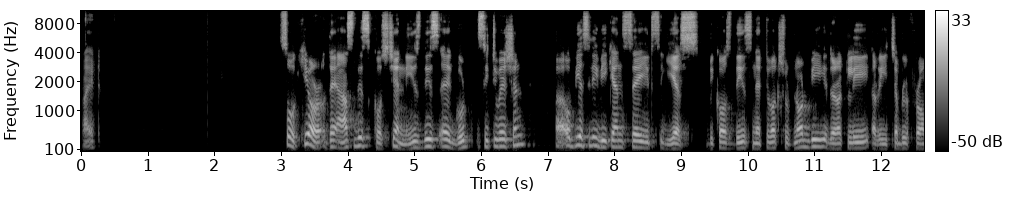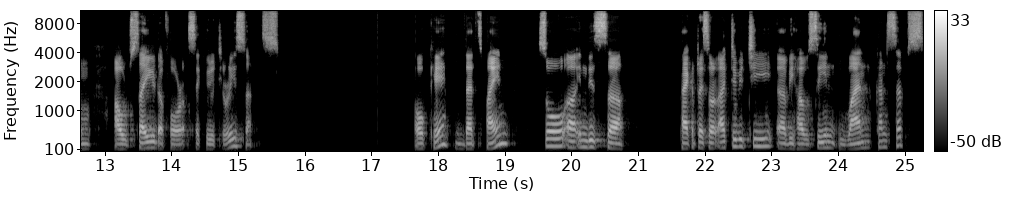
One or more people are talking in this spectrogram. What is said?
right so here they ask this question is this a good situation? Uh, obviously we can say it's yes because this network should not be directly reachable from outside for security reasons. Okay that's fine. So uh, in this uh, packet tracer activity uh, we have seen WAN concepts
